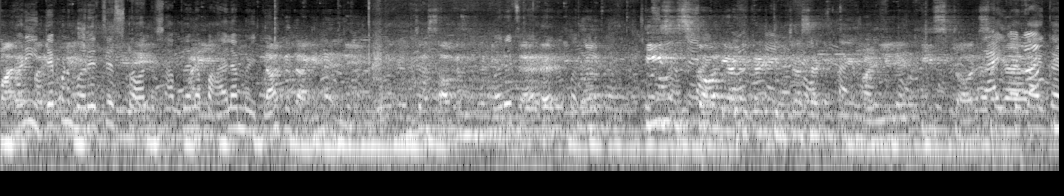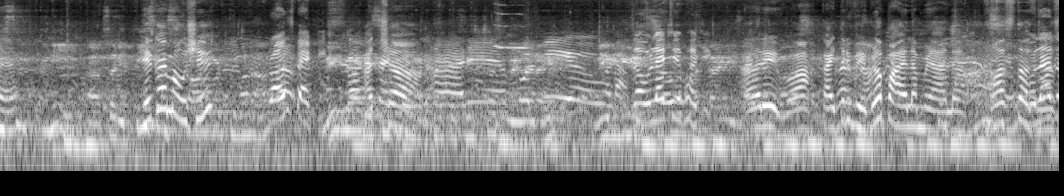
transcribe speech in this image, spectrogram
आणि इथे पण बरेचसे स्टॉल्स आपल्याला पाहायला मिळतात. बरेच. तीस स्टॉल या ठिकाणी तुमच्यासाठी ते मांडलेले आहेत. तीस स्टॉल. काय काय? आहे सॉरी हे काय मावशी? अच्छा. जवल्याची भाजी. अरे वा काहीतरी वेगळं पाहायला मिळालं मस्त मस्त.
